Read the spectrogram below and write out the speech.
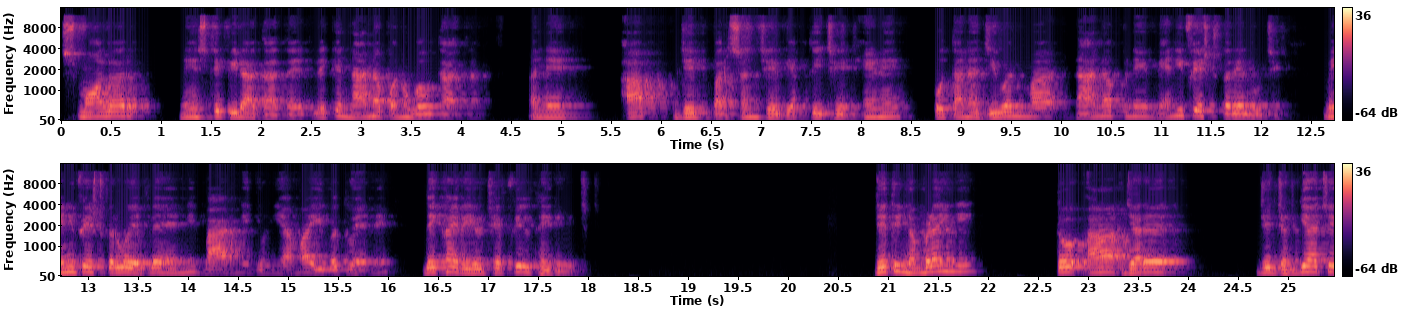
સ્મોલર નેસથી પીડાતા હતા, એટલે કે નાનપ અનુભવતા હતા. અને આ જે પર્સન છે, વ્યક્તિ છે, એણે પોતાના જીવનમાં નાનપને મેનિફેસ્ટ કરેલું છે. મેનિફેસ્ટ કરવું એટલે એની બહારની દુનિયામાં એ બધું એને દેખાઈ રહ્યું છે ફીલ થઈ રહ્યું છે. જેથી નબળાઈની તો આ જ્યારે જે જગ્યા છે,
